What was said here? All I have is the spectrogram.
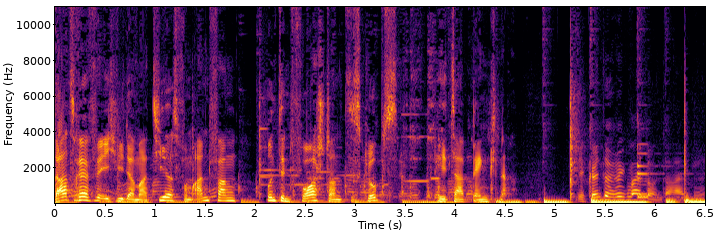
Da treffe ich wieder Matthias vom Anfang und den Vorstand des Clubs, Peter Benkner. Ihr könnt euch ruhig weiter unterhalten.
